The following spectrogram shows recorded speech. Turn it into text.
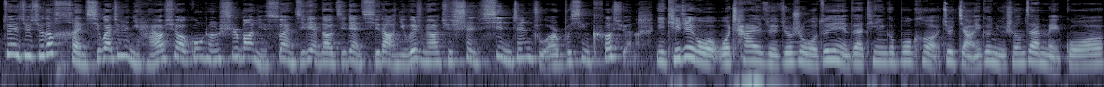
对，就觉得很奇怪，就是你还要需要工程师帮你算几点到几点祈祷，你为什么要去信信真主而不信科学呢？你提这个，我我插一嘴，就是我最近也在听一个播客，就讲一个女生在美国，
